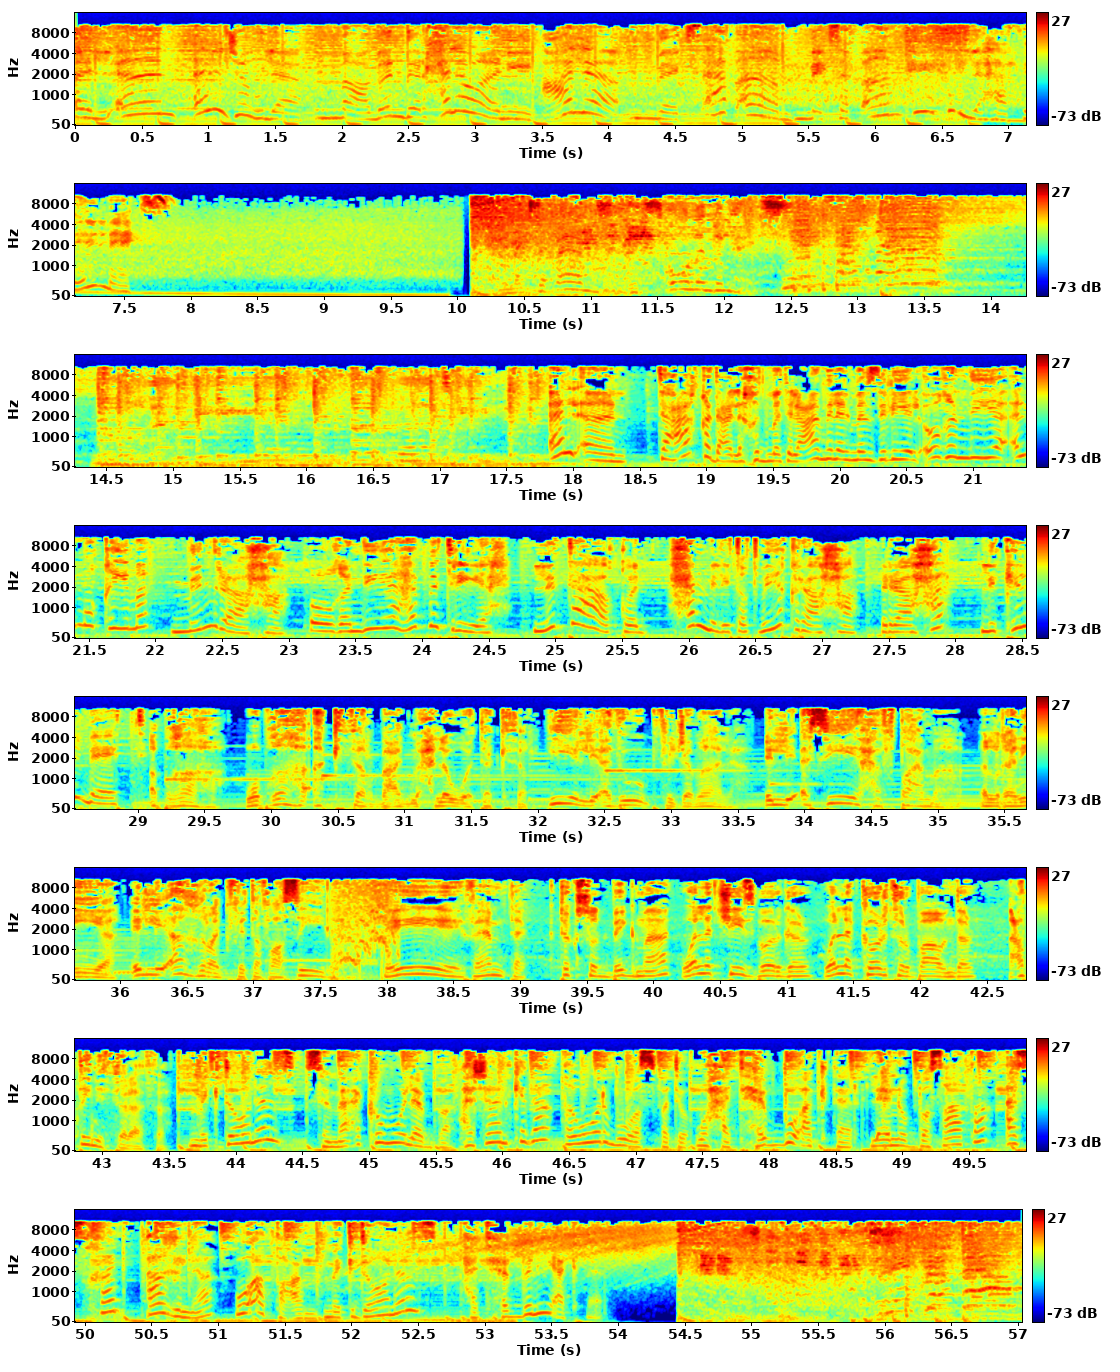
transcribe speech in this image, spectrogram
الآن الجولة مع بندر حلواني على Mix FM Mix FM هي كلها في ال mix. Mix FM, it's all in the mix. الآن تعاقد على خدمة العاملة المنزلية الأوغندية المقيمة من راحة. أوغندية هبة ريح للتعاقد. حملي تطبيق راحة. راحة لكل بيت. أبغاها وأبغاها أكثر بعد ما حلوت أكثر. هي اللي أذوب في جمالها اللي أسيح في طعمها الغنية اللي أغرق في تفاصيلها. إيه فهمتك. تقصد Big Mac ولا تشيز برجر ولا Quarter Pounder أعطيني الثلاثة. ماكدونالدز سمعكم ولبى عشان كذا طور بوصفته وحتحبه أكثر لأنه ببساطة أسخن أغنى وأطعم. ماكدونالدز حتحبني أكثر. اسمع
